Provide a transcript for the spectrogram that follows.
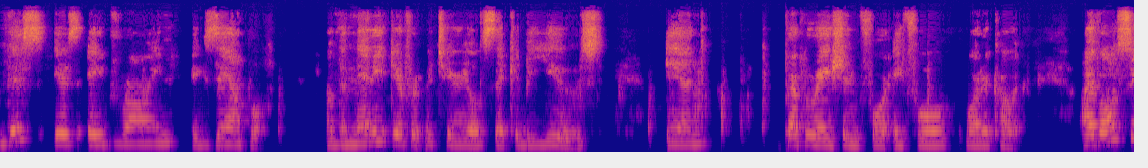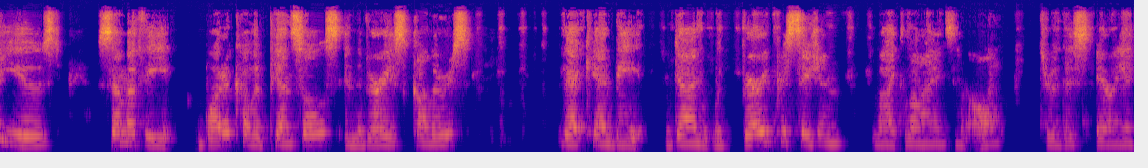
this is a drawing example of the many different materials that can be used in preparation for a full watercolor. I've also used some of the watercolor pencils in the various colors that can be done with very precision like lines and all through this area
